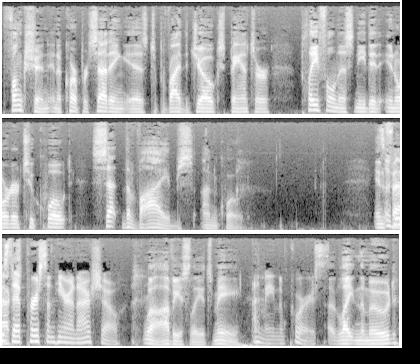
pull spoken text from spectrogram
function in a corporate setting is to provide the jokes, banter, playfulness needed in order to, quote, set the vibes, unquote. In so fact, who's that person here on our show? well, obviously it's me. I mean, of course. Uh, lighten the mood,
